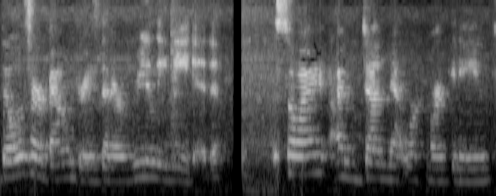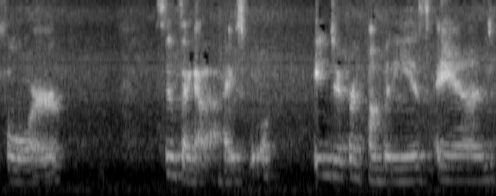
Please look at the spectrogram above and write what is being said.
Those are boundaries that are really needed. So I, I've done network marketing for since I got out of high school in different companies and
